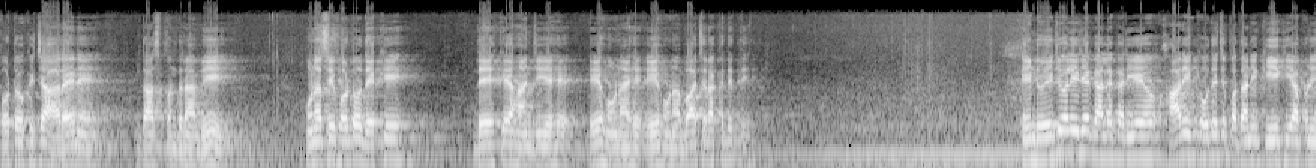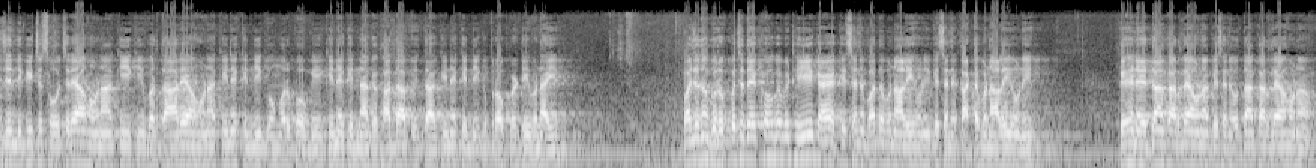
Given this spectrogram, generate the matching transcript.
ਫੋਟੋ ਖਿਚਾ ਰਹੇ ਨੇ 10 15 20 ਹੁਣ ਅਸੀਂ ਫੋਟੋ ਦੇਖੀ, ਦੇਖ ਕੇ ਹਾਂਜੀ ਇਹ ਇਹ ਹੋਣਾ ਇਹ ਇਹ ਹੋਣਾ ਬਾਅਦ ਚ ਰੱਖ ਦਿੱਤੀ। ਇੰਡੀਵਿਜੂਅਲੀ ਜੇ ਗੱਲ ਕਰੀਏ, ਹਰ ਇੱਕ ਉਹਦੇ ਚ ਪਤਾ ਨਹੀਂ ਕੀ ਕੀ ਆਪਣੀ ਜ਼ਿੰਦਗੀ ਚ ਸੋਚ ਰਿਹਾ ਹੋਣਾ, ਕੀ ਕੀ ਵਰਤਾ ਰਿਹਾ ਹੋਣਾ ਕਿਨੇ ਕਿੰਨੀ ਕੁ ਉਮਰ ਭੋਗੀ ਕਿਨੇ ਕਿੰਨਾ ਕੁ ਖਾਦਾ ਪੀਤਾ ਕਿਨੇ ਕਿੰਨੀ ਕੁ ਪ੍ਰਾਪਰਟੀ ਬਣਾਈ। ਪਰ ਜਦੋਂ ਗਰੁੱਪ 'ਚ ਦੇਖੋਗੇ ਵੀ ਠੀਕ ਹੈ, ਕਿਸੇ ਨੇ ਵੱਧ ਬਣਾ ਲਈ ਹੋਣੀ, ਕਿਸੇ ਨੇ ਘੱਟ ਬਣਾ ਲਈ ਹੋਣੀ ਕਿਸੇ ਨੇ ਇਦਾਂ ਕਰ ਲਿਆ ਹੋਣਾ, ਕਿਸੇ ਨੇ ਉਦਾਂ ਕਰ ਲਿਆ ਹੋਣਾ,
